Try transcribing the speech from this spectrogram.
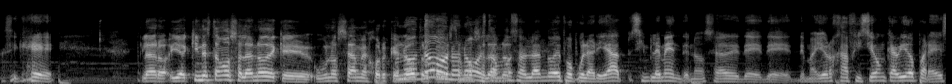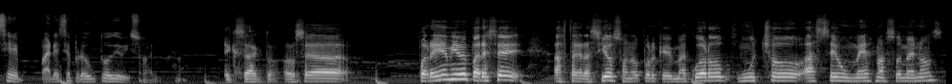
Así que. Claro, y aquí no estamos hablando de que uno sea mejor que el no, otro, no, pero no, estamos no, hablando... estamos hablando de popularidad, simplemente, ¿no? O sea, de, de- de- de mayor afición que ha habido para ese, para ese producto audiovisual. ¿no? Exacto, o sea, por ahí a mí me parece hasta gracioso, ¿no? Porque me acuerdo mucho, hace un mes más o menos,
